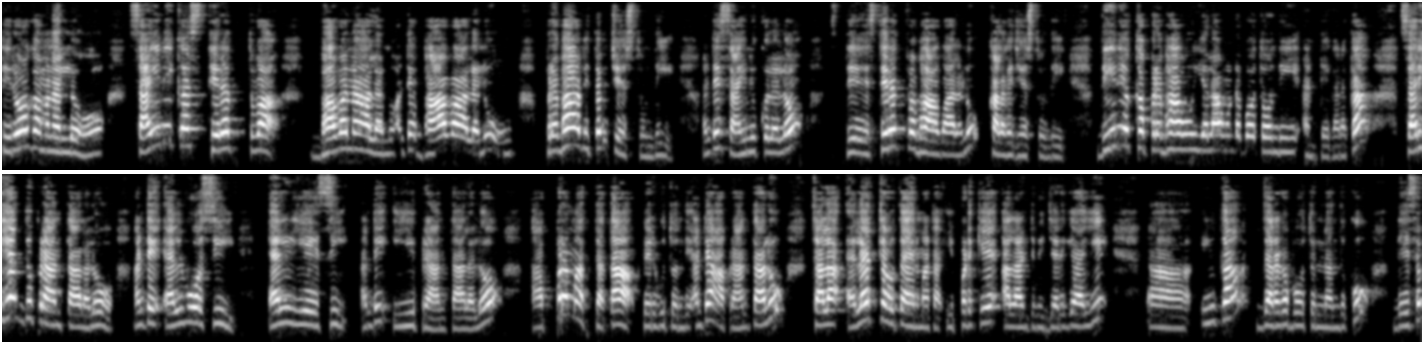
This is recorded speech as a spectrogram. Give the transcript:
తిరోగమనంలో సైనిక స్థిరత్వ భవనాలను అంటే భావాలను ప్రభావితం చేస్తుంది. అంటే సైనికులలో స్థిరత్వ భావాలను కలగజేస్తుంది. దీని యొక్క ప్రభావం ఎలా ఉండబోతోంది అంటే గనక సరిహద్దు ప్రాంతాలలో అంటే ఎల్ఓసి ఎల్ఏసి అంటే ఈ ప్రాంతాలలో అప్రమత్తత పెరుగుతుంది. అంటే ఆ ప్రాంతాలు చాలా అలర్ట్ అవుతాయి అన్నమాట ఇప్పటికే అలాంటివి జరిగాయి. ఆ, ఇంకా జరగబోతున్నందుకు దేశం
